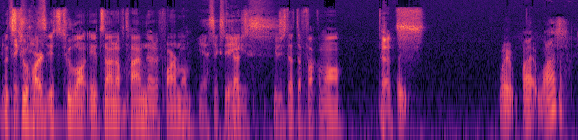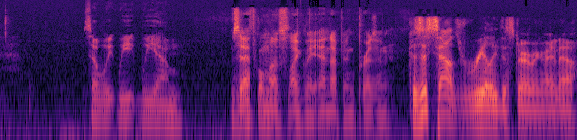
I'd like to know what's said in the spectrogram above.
It's six too days- hard. It's too long. It's not enough time though to farm them. Yeah, six You, days. just, you just have to fuck them all. That's Wait, what? What? So we we we um. Zeth will most likely end up in prison. Because this sounds really disturbing right now.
